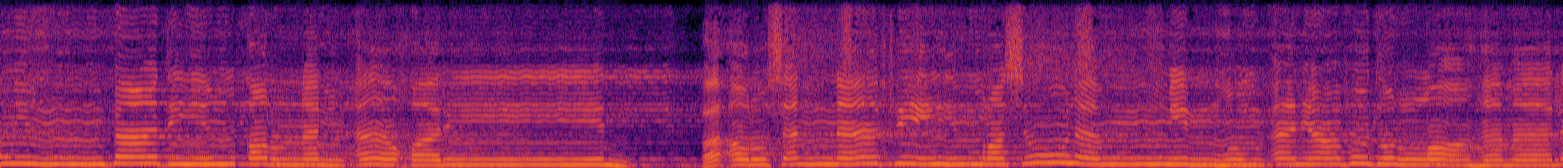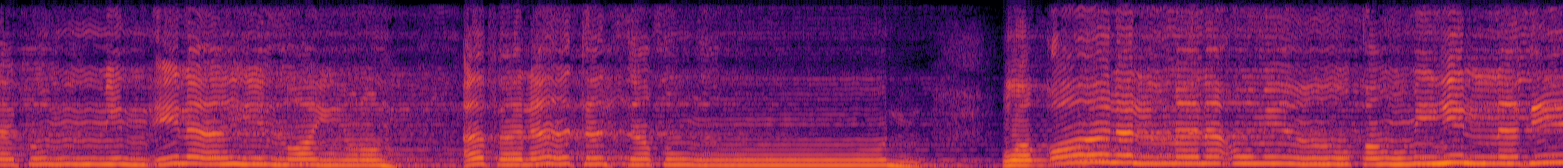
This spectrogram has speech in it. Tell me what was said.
من بعدهم قرنا آخرين فأرسلنا فيهم رسولا منهم أن اعبدوا الله ما لكم من إله غيره أفلا تتقون وقال الملأ من قومه الذين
